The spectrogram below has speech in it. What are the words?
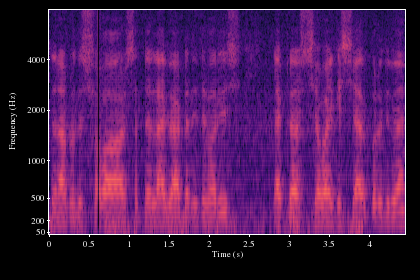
যেন আপনাদের সবার সাথে লাইভে আড্ডা দিতে পারিস লাইভটা সবাইকে শেয়ার করে দিবেন।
